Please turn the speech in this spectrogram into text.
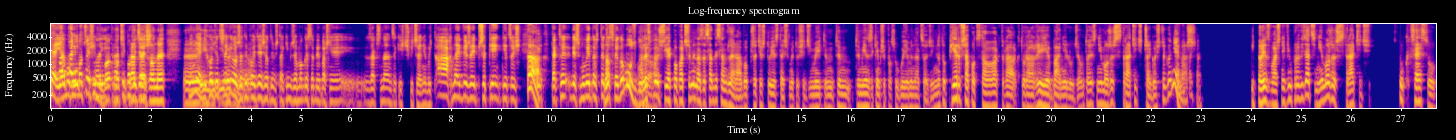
nie, ja mówię o czymś No innym, bo- bo ty pracę, powiedziałeś- żonę, Nie, nie, mi chodzi o coś takiego, że ty no. powiedziałeś o czymś takim, że mogę sobie właśnie y, zaczynając jakieś ćwiczenie być, ach, najwyżej przepięknie coś. Tak. Tak, to, wiesz, mówię do tego No, swojego mózgu. Ale trochę. spójrz, jak popatrzymy na zasady Sandlera, bo przecież tu jesteśmy, tu siedzimy i tym, tym, tym językiem się posługujemy na co dzień, no to pierwsza podstawowa, która, która ryje banie ludziom, to jest nie możesz stracić czegoś, czego nie Tak, masz. tak. I to jest właśnie w improwizacji. Nie możesz stracić sukcesu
